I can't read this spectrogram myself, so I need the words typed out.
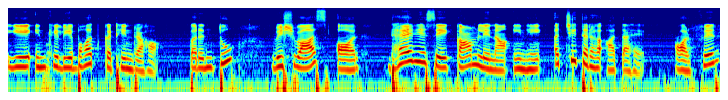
ये इनके लिए बहुत कठिन रहा, परंतु विश्वास और धैर्य से काम लेना इन्हें अच्छी तरह आता है और फिर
